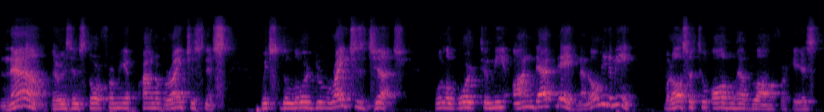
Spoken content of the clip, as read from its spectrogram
Now there is in store for me a crown of righteousness, which the Lord, the righteous judge, will award to me on that day. Not only to me, but also to all who have longed for his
